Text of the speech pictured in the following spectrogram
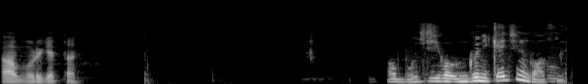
아, 모르겠다. 어, 뭐지? 이거 은근히 깨지는 것 같은데.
